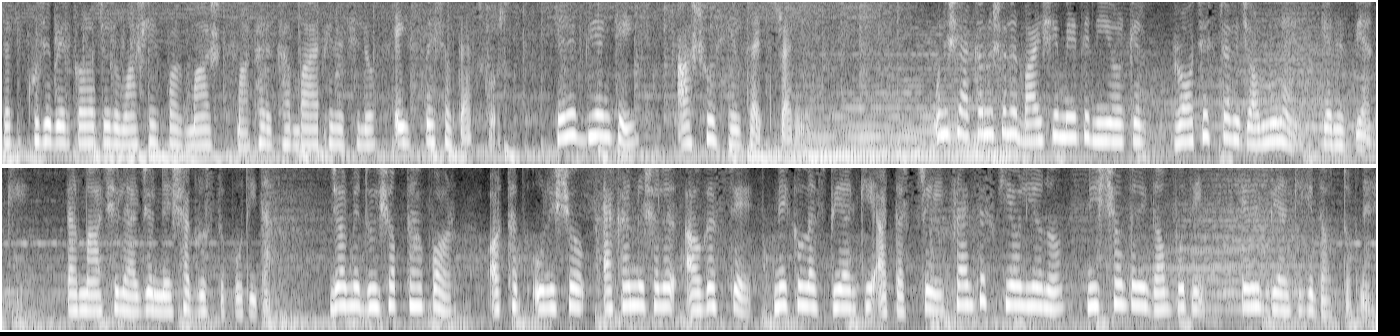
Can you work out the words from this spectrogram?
যাকে খুঁজে বের করার জন্য মাসের পর মাস মাথার খাম্বায় ফেলেছিল এই স্পেশাল টাস্ক ফোর্স কেনেথ বিয়াংকেই আসল হিলসাইড স্ট্র্যাংলার উনিশশো একান্ন সালের বাইশে মেতে নিউ ইয়র্কের রচেস্টারে জন্ম নেয় কেনেথ বিয়াঙ্কি। তার মা ছিল একজন নেশাগ্রস্ত পতিতা। জন্মের দুই সপ্তাহ পর, অর্থাৎ উনিশশো একান্ন সালের অগস্টে নিকোলাস বিয়াঙ্কি আর তার স্ত্রী ফ্রান্সিস কিওলিয়নো নিঃসন্তানী দম্পতি কেনেথ বিয়াঙ্কিকে দত্তক নেয়।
